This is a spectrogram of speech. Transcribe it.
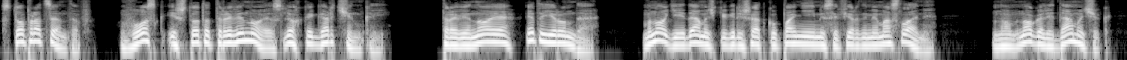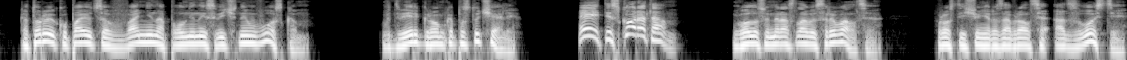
Сто процентов. Воск и что-то травяное с легкой горчинкой. Травяное — это ерунда. Многие дамочки грешат купаниями с эфирными маслами. Но много ли дамочек, которые купаются в ванне, наполненной свечным воском? В дверь громко постучали. «Эй, ты скоро там?» Голос у Мирославы срывался. Просто еще не разобрался от злости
